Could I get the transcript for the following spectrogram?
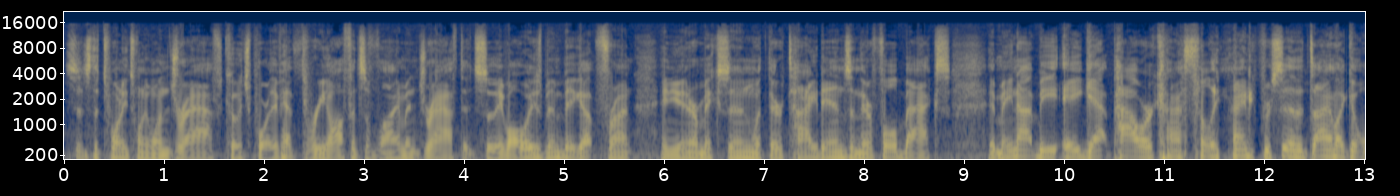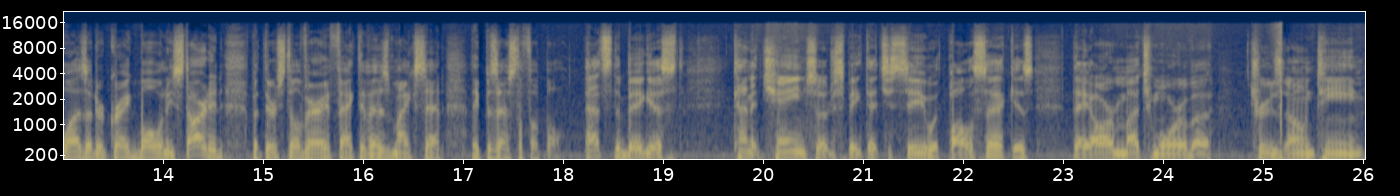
Since the 2021 draft, Coach Poor, they've had three offensive linemen drafted. So they've always been big up front, and you intermix in with their tight ends and their fullbacks. It may not be A gap power constantly 90% of the time like it was under Craig Bohl when he started, but they're still very effective. And as Mike said, they possess the football. That's the biggest kind of change, so to speak, that you see with Polasek is they are much more of a true zone team,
